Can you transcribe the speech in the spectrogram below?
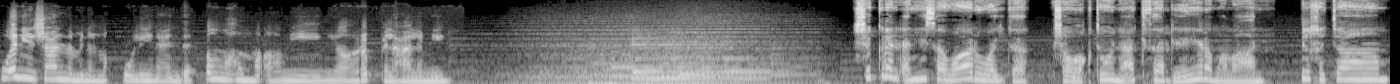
وأن يجعلنا من المقبولين عنده. اللهم آمين يا رب العالمين. شكرا أنيسة ورويدة شوقتونا أكثر لرمضان. في الختام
